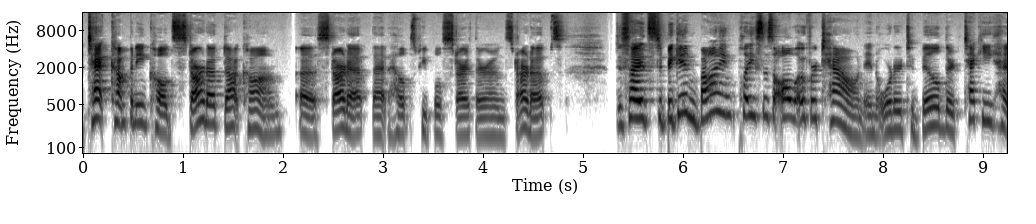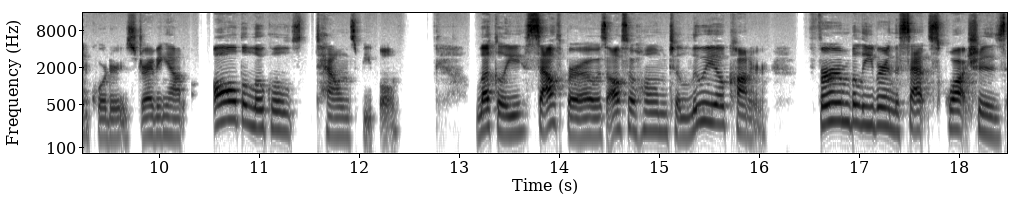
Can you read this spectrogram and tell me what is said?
A tech company called Startup.com, a startup that helps people start their own startups, decides to begin buying places all over town in order to build their techie headquarters, driving out all the local townspeople. Luckily, Southborough is also home to Louie O'Connor, firm believer in the Sasquatch's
